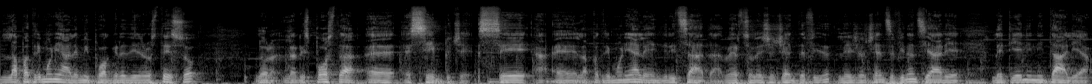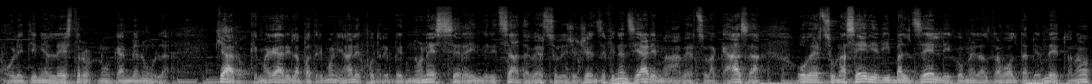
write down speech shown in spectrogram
la patrimoniale mi può aggredire lo stesso? Allora, la risposta eh, è semplice, se eh, la patrimoniale è indirizzata verso le giacenze, finanziarie, le tieni in Italia o le tieni all'estero, non cambia nulla. Chiaro che magari la patrimoniale potrebbe non essere indirizzata verso le giacenze finanziarie, ma verso la casa o verso una serie di balzelli, come l'altra volta abbiamo detto, no?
